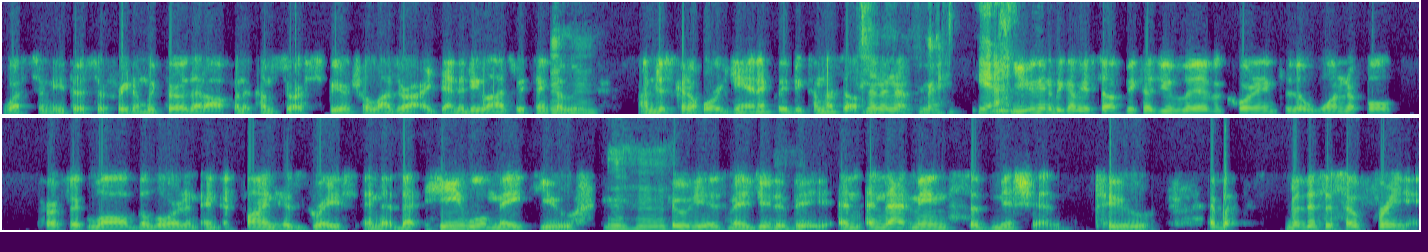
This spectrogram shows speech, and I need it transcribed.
Western ethos of freedom, we throw that off when it comes to our spiritual lives or our identity lives. We think of Mhm. it, I'm just going to organically become myself. No, no, no. Right. Yeah. You're going to become yourself because you live according to the wonderful, perfect law of the Lord and, and find His grace in it, that He will make you Mm-hmm. who he has made you to be and and that means submission to but but this is so freeing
